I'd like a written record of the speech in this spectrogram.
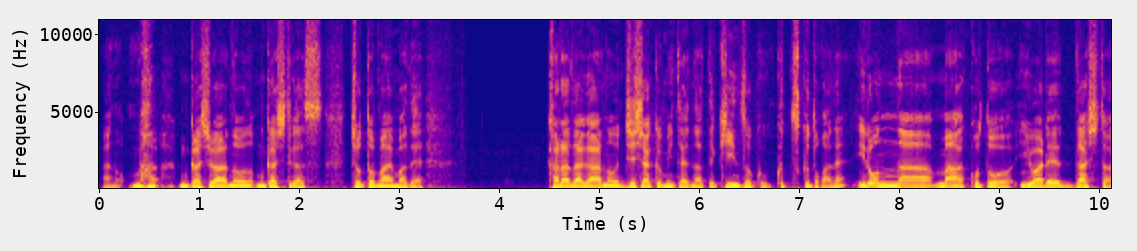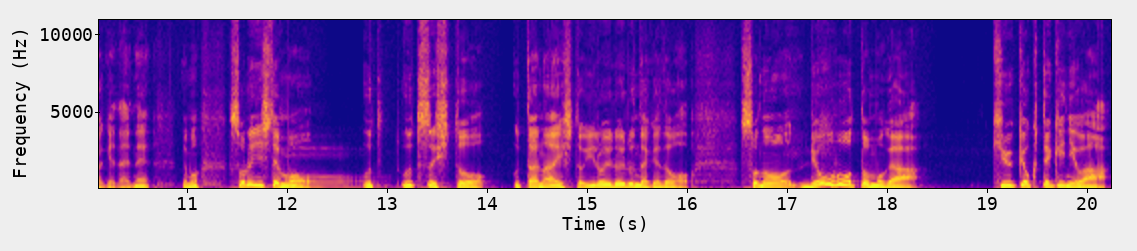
あの、まあ、昔はあの昔っていうかちょっと前まで体があの磁石みたいになって金属くっつくとかねいろんなまあことを言われ出したわけだよね。でもそれにしても打打つ人打たない人いろいろいるんだけどその両方ともが究極的には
